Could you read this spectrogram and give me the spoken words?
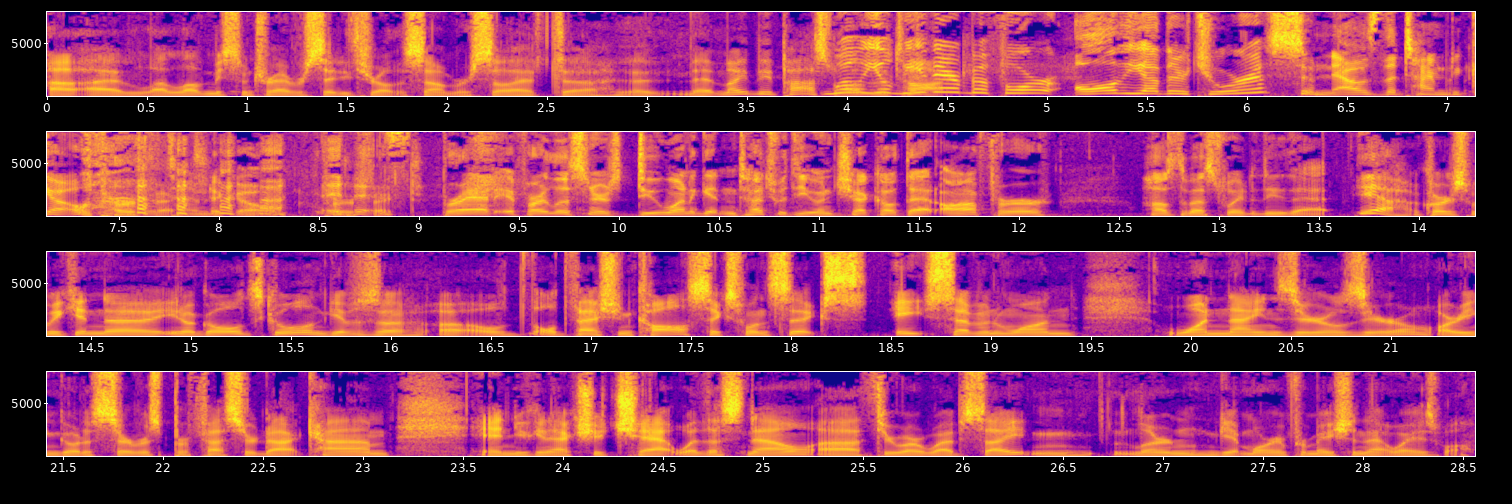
Uh, I, I love me some Traverse City throughout the summer, so that uh, that, that might be possible. Well, you'll be there before all the other tourists, so now's the time to go. Perfect. Time to go. Perfect. Brad, if our listeners do want to get in touch with you and check out that offer, how's the best way to do that? Yeah, of course we can uh, you know go old school and give us a, a old old fashioned call 616-871-1900 or you can go to serviceprofessor.com and you can actually chat with us now uh, through our website and learn and get more information that way as well.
